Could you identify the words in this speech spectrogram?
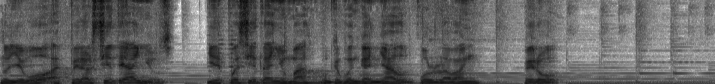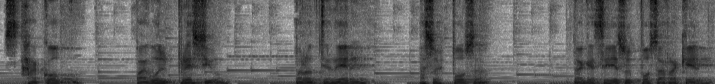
lo llevó a esperar siete años y después siete años más porque fue engañado por Labán, pero Jacob pagó el precio para obtener a su esposa la que sería su esposa Raquel.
